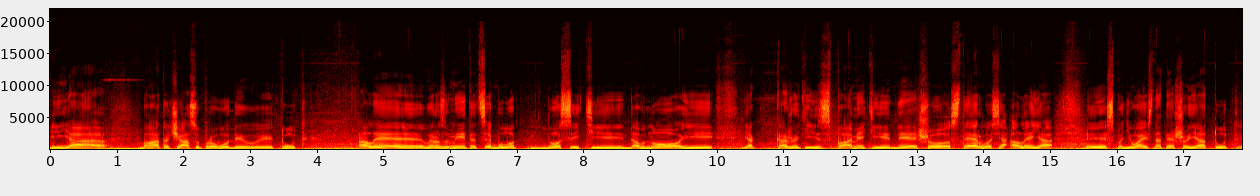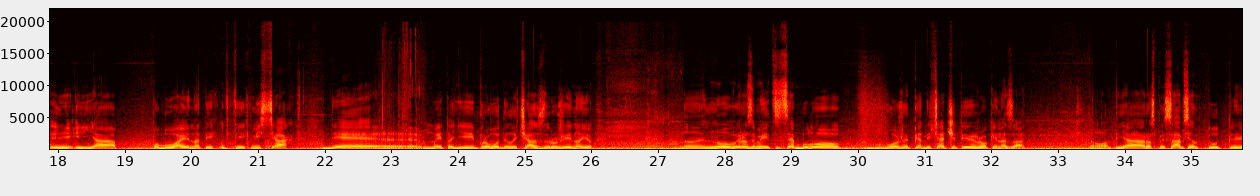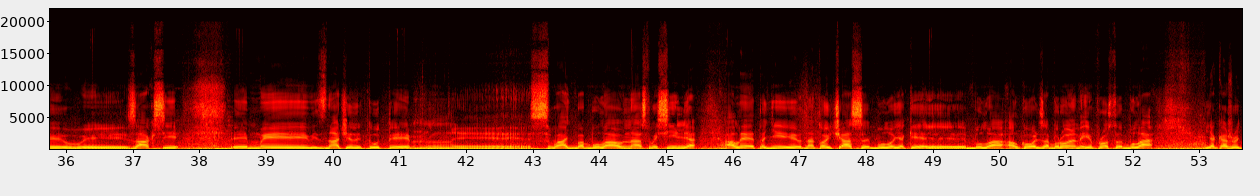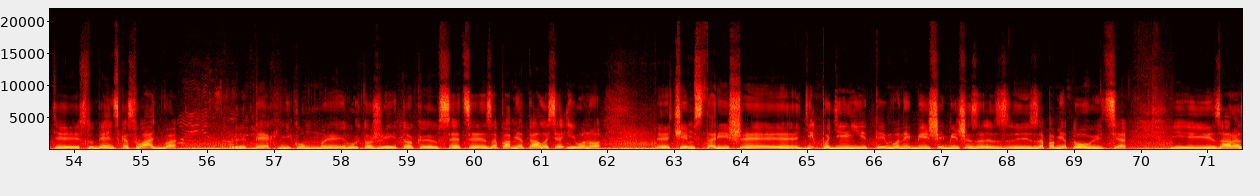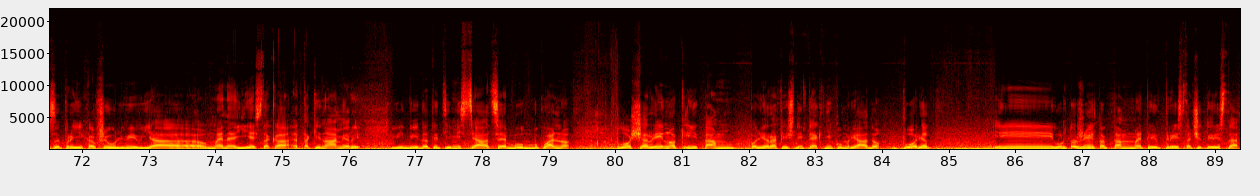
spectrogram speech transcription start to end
І я багато часу проводив е, тут. Але ви розумієте, це було досить е, давно, і як кажуть, із пам'яті дещо стерлося. Але я е, сподіваюся на те, що я тут і, і я побуваю на тих, в тих місцях, де е, ми тоді проводили час з дружиною. Ну, ви розумієте, це було, Боже, 54 роки назад. От, я розписався тут е, в е, ЗАГСі. Е, Ми відзначили тут свадьба була у нас, весілля, але тоді на той час було яке? Була алкоголь заборонений і просто була, як кажуть, студентська свадьба. Технікум, гуртожиток, все це запам'яталося, і воно чим старіше події, тим вони більше і більше запам'ятовуються. І зараз, приїхавши у Львів, я, в мене є така, такі наміри відвідати ті місця. Це був буквально площа ринок і там поліграфічний технікум рядом поряд. І гуртожиток там метрів 300-400.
